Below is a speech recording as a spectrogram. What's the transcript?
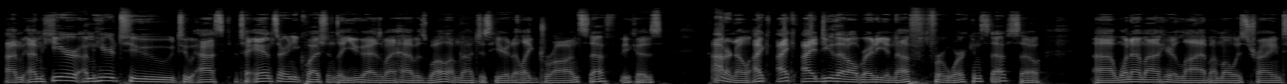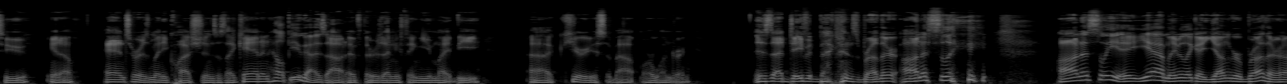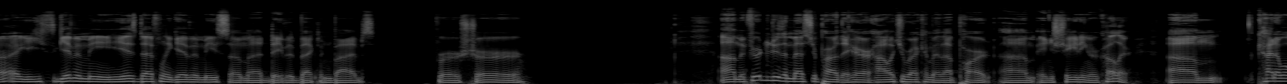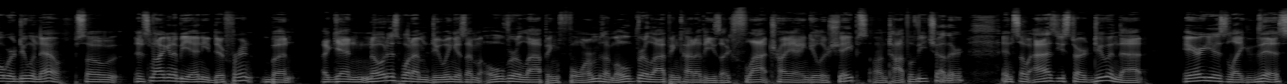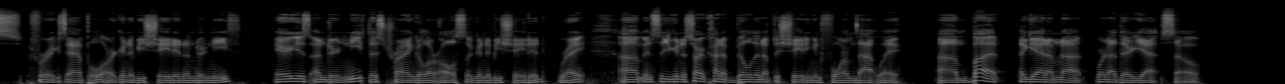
I'm I'm here I'm here to to ask to answer any questions that you guys might have as well. I'm not just here to like draw and stuff because I don't know I I, I do that already enough for work and stuff. So uh, when I'm out here live, I'm always trying to you know answer as many questions as I can and help you guys out if there's anything you might be uh, curious about or wondering. Is that David Beckham's brother? Honestly, Honestly, uh, yeah, maybe like a younger brother, huh? He's giving me, he is definitely giving me some uh, David Beckham vibes for sure. Um, if you were to do the messier part of the hair, how would you recommend that part um, in shading or color? Um, kind of what we're doing now. So it's not going to be any different, but again, notice what I'm doing is I'm overlapping forms. I'm overlapping kind of these like flat triangular shapes on top of each other. And so as you start doing that, areas like this, for example, are going to be shaded underneath. Areas underneath this triangle are also going to be shaded, right? Um, and so you're going to start kind of building up the shading and form that way. Um, but again, I'm not, we're not there yet. So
